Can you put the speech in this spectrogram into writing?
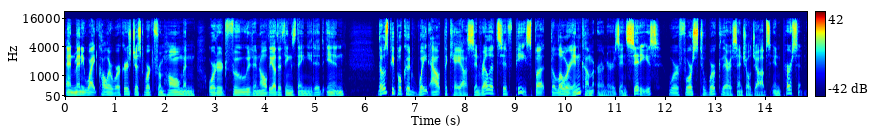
and many white collar workers just worked from home and ordered food and all the other things they needed in. Those people could wait out the chaos in relative peace, but the lower income earners in cities were forced to work their essential jobs in person.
